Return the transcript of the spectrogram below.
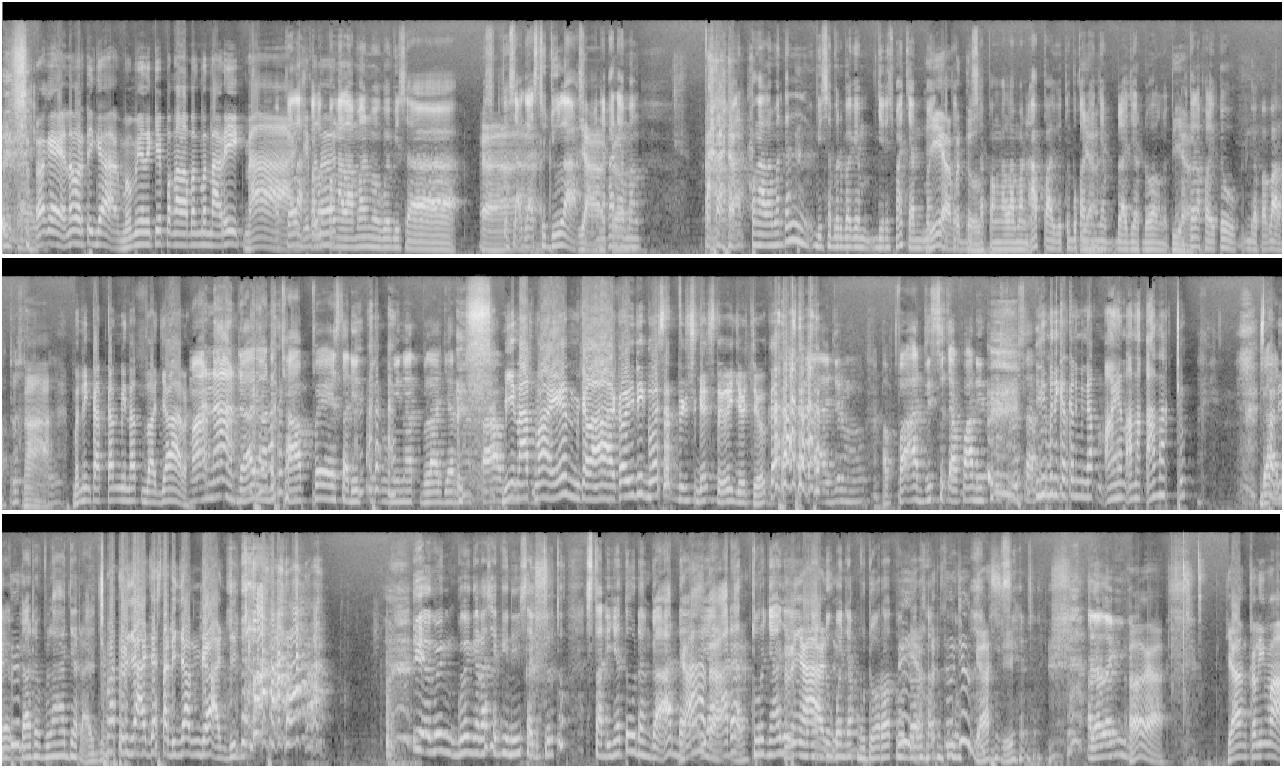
Oke, nomor tiga, memiliki pengalaman menarik. Nah, Oke lah ini kalau bener. pengalaman mah gue bisa Ah. bisa agak setuju lah. Ya, Soalnya kan betul. emang pengalaman, kan bisa berbagai jenis macam. Iya, betul. Bisa pengalaman apa gitu, bukan Iya. hanya belajar doang gitu. Iya. Oke lah kalau itu nggak apa-apa lah. Terus Nah, meningkatkan minat belajar. mana ada yang ada capek tadi itu minat belajar mata. Minat main kalau kalau ini gue gak setuju cuk. Anjir mau apaan research apaan itu terus apa? ini meningkatkan minat main anak-anak cuk. Gak ada, tour. gak ada belajar aja. Cuma turnya aja tadinya enggak anjing. Iya gue gue ngerasa gini study tour tuh studinya tuh udah nggak ada. Nggak ya ada, ada ya. turnya aja Turnya yang mengandung aja. banyak mudorot Iya, mudorot. betul juga sih. ada lagi nggak? Oke. Yang kelima,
